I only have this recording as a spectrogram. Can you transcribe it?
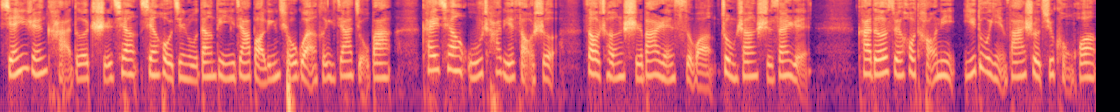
嫌疑人卡德持枪先后进入当地一家保龄球馆和一家酒吧，开枪无差别扫射，造成十八人死亡，重伤十三人。卡德随后逃匿，一度引发社区恐慌。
